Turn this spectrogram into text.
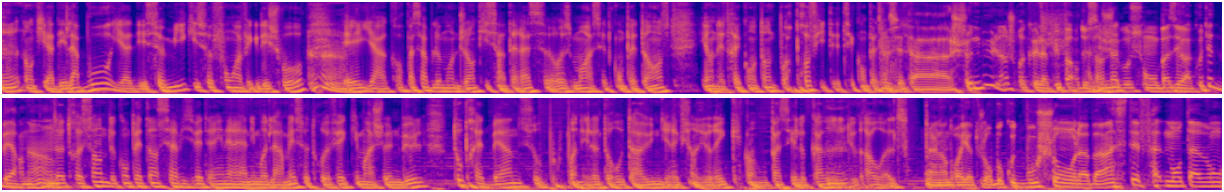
Mhm. Donc il y a des labours, il y a des semis qui se font avec des chevaux. Ah. Et il y a encore passablement de gens qui s'intéressent heureusement à cette compétence et on est très content de pouvoir profiter de ces compétences. C'est à Schönbuhl, hein, je crois que la plupart de ces Alors, notre- chevaux sont basés à côté de Berne. hein. Notre centre de compétences services vétérinaires et animaux de l'armée se trouve effectivement à Schönbuhl, tout près de Berne, sur- pour prendre l'autoroute A1 direction Zurich quand vous passez le cal Mhm. du Grauholz. Un endroit, il y a toujours beaucoup de bouchons là-bas. hein. Stéphane Montavon,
